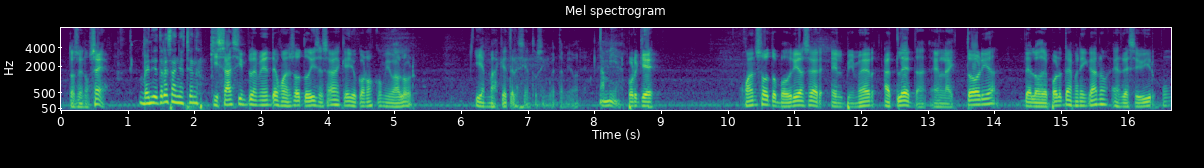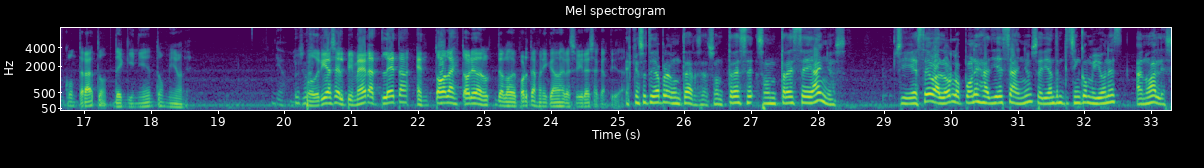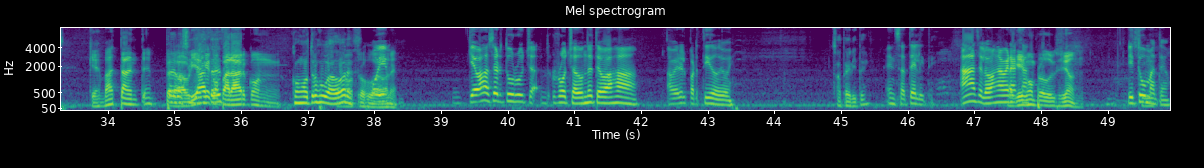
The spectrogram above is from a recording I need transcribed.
Entonces, no sé. 23 años tiene. Quizás simplemente Juan Soto dice, ¿sabes qué? Yo conozco mi valor. Y es más que 350 millones. También. Porque Juan Soto podría ser el primer atleta en la historia de los deportes americanos en recibir un contrato de 500 millones. Podría ser el primer atleta en toda la historia de, de los deportes americanos en recibir esa cantidad. Es que eso te iba a preguntar, o sea, son 13, son 13 años. Si ese valor lo pones a 10 años, serían 35 millones anuales Que es bastante, pero, habría que comparar con, con otros con jugadores. Oye. ¿Qué vas a hacer tú, Rocha? Rocha ¿Dónde te vas a, a ver el partido de hoy? Satélite. En satélite. Ah, se lo van a ver Aquí acá. con producción. ¿Y tú, Mateo?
